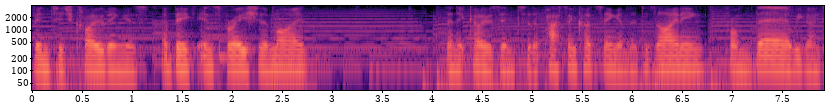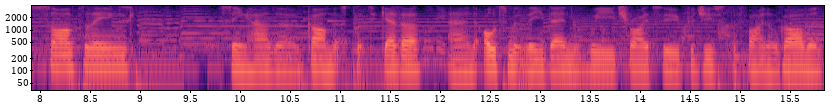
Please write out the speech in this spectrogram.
vintage clothing is a big inspiration of mine. Then it goes into the pattern cutting and the designing. From there, we go into sampling, seeing how the garment's put together and ultimately then we try to produce the final garment.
